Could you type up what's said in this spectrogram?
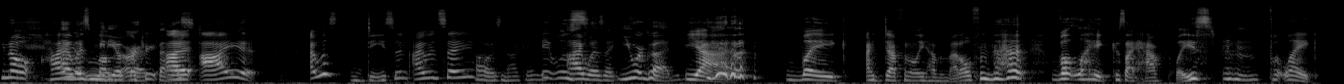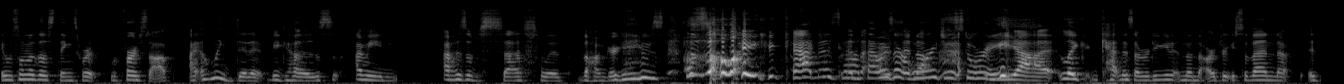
You know, I, I was mediocre archery. I, I I was decent, I would say. Oh, it's not good. It was- I wasn't. You were good. Yeah. like I definitely have a medal from that, but like cuz I have placed. hmm But like it was one of those things where first off, I only did it because I mean, I was obsessed with the Hunger Games. so like Katniss, God, and that was our and the- origin story. Yeah, like Katniss Everdeen and then the archery. So then it,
